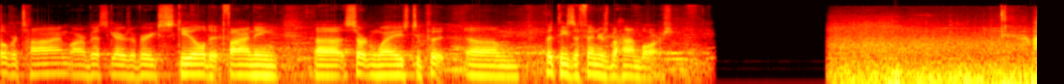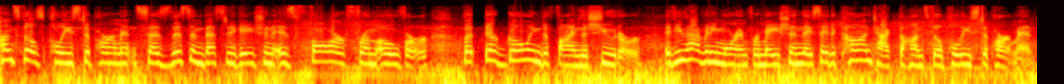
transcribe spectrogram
Over time, our investigators are very skilled at finding uh, certain ways to put, um, put these offenders behind bars. Huntsville's police department says this investigation is far from over, but they're going to find the shooter. If you have any more information, they say to contact the Huntsville Police Department.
